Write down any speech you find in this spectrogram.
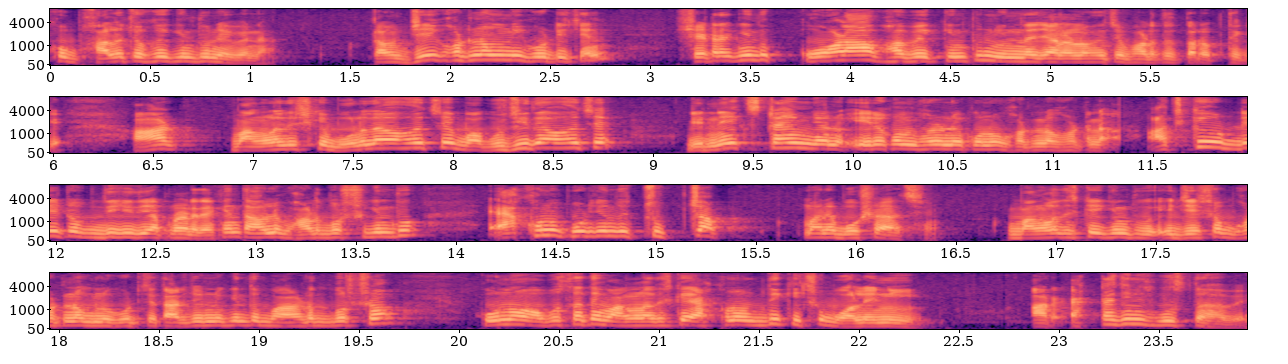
খুব ভালো চোখে কিন্তু নেবে না। কারণ যে ঘটনা উনি ঘটিয়েছেন সেটার কিন্তু কড়াভাবে কিন্তু নিন্দা জানানো হয়েছে ভারতের তরফ থেকে। আর বাংলাদেশকে বলে দেওয়া হয়েছে বা বুঝিয়ে দেওয়া হয়েছে যে নেক্সট টাইম যেন এরকম ধরনের কোনো ঘটনা ঘটে না। আজকেও ডেট অবধি যদি আপনারা দেখেন, তাহলে ভারতবর্ষ কিন্তু এখনও পর্যন্ত চুপচাপ মানে বসে আছে। বাংলাদেশকে কিন্তু এই যেসব ঘটনাগুলো ঘটছে, তার জন্য কিন্তু ভারতবর্ষ কোনো অবস্থাতে বাংলাদেশকে এখনও অবধি কিছু বলেনি। আর একটা জিনিস বুঝতে হবে,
